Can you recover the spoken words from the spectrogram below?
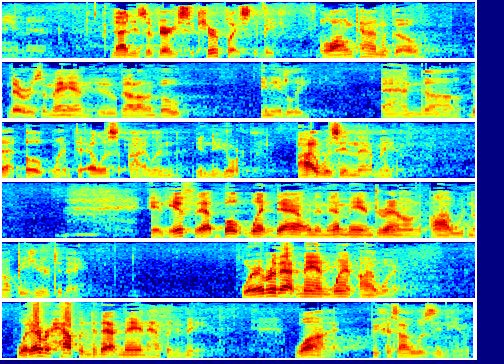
Amen. That is a very secure place to be. A long time ago, there was a man who got on a boat in Italy, and uh, that boat went to Ellis Island in New York. I was in that man. And if that boat went down and that man drowned, I would not be here today. Wherever that man went, I went. Whatever happened to that man happened to me. Why? Because I was in him.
